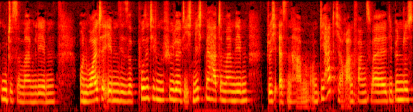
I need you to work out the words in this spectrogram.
Gutes in meinem Leben und wollte eben diese positiven Gefühle, die ich nicht mehr hatte in meinem Leben, durch Essen haben. Und die hatte ich auch anfangs, weil die Binges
